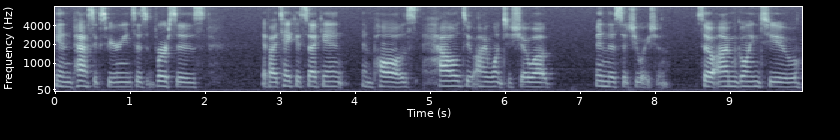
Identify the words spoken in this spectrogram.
in past experiences versus if I take a second and pause, how do I want to show up in this situation? So I'm going to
